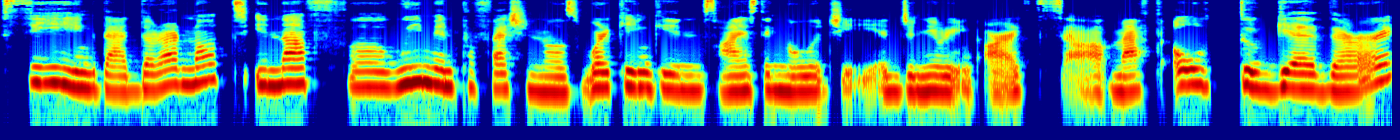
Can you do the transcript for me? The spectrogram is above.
seeing that there are not enough uh, women professionals working in science, technology, engineering, arts, uh, math all together.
